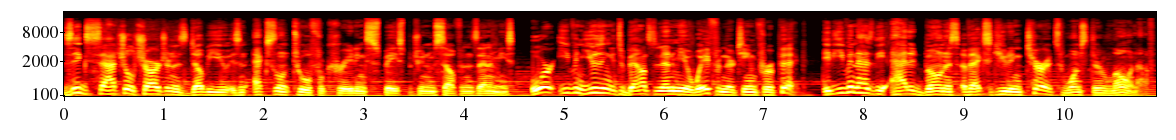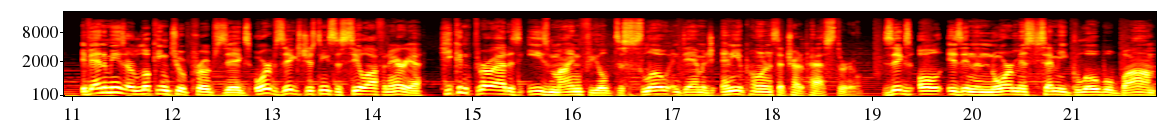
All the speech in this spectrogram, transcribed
Ziggs' satchel charge on his W is an excellent tool for creating space between himself and his enemies, or even using it to bounce an enemy away from their team for a pick. It even has the added bonus of executing turrets once they're low enough. If enemies are looking to approach Ziggs, or if Ziggs just needs to seal off an area, he can throw out his E's minefield to slow and damage any opponents that try to pass through. Ziggs' ult is an enormous semi-global bomb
